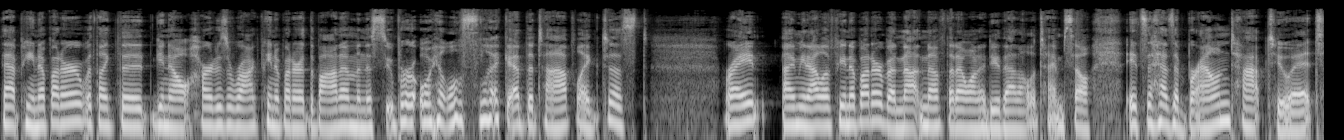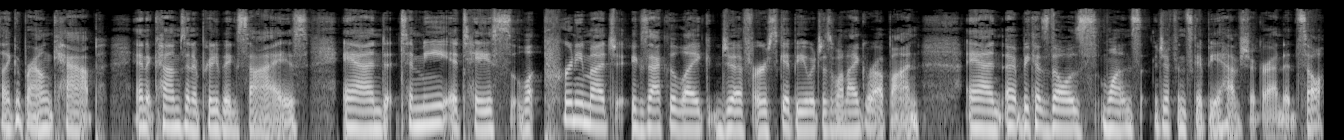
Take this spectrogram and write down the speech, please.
that peanut butter with like the, you know, hard as a rock peanut butter at the bottom and the super oil slick at the top. Like just, right? I mean, I love peanut butter, but not enough that I want to do that all the time. So it has a brown top to it, like a brown cap, and it comes in a pretty big size. And to me, it tastes pretty much exactly like Jif or Skippy, which is what I grew up on. And uh, because those ones, Jif and Skippy have sugar added. So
